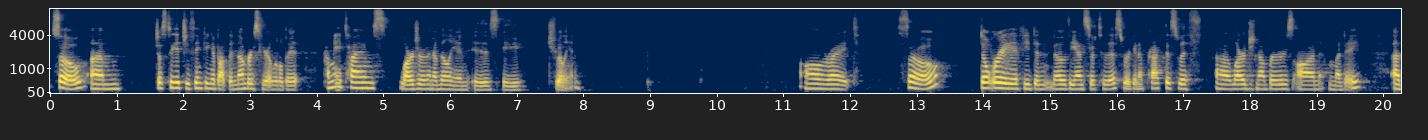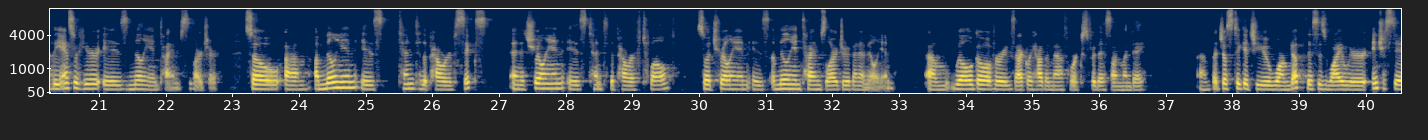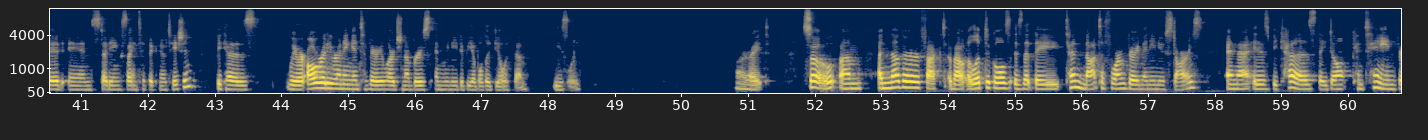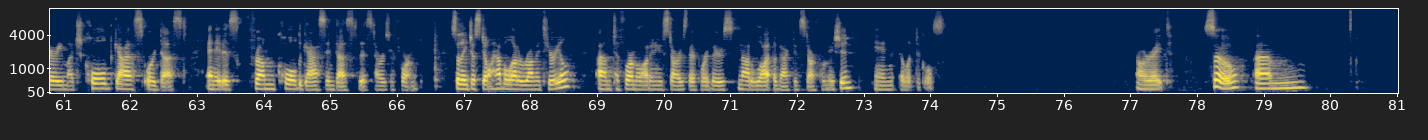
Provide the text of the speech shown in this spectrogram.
So um, just to get you thinking about the numbers here a little bit, how many times larger than a million is a trillion? All right, so don't worry if you didn't know the answer to this. We're going to practice with uh, large numbers on Monday. Uh, the answer here is million times larger. So um, a million is 10 to the power of 6, and a trillion is 10 to the power of 12. So a trillion is a million times larger than a million. Um, we'll go over exactly how the math works for this on Monday. Um, but just to get you warmed up, this is why we're interested in studying scientific notation, because we are already running into very large numbers and we need to be able to deal with them easily. All right. So um, another fact about ellipticals is that they tend not to form very many new stars. And that is because they don't contain very much cold gas or dust and it is from cold gas and dust that stars are formed. So they just don't have a lot of raw material um, to form a lot of new stars. Therefore, there's not a lot of active star formation in ellipticals. All right, so um,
